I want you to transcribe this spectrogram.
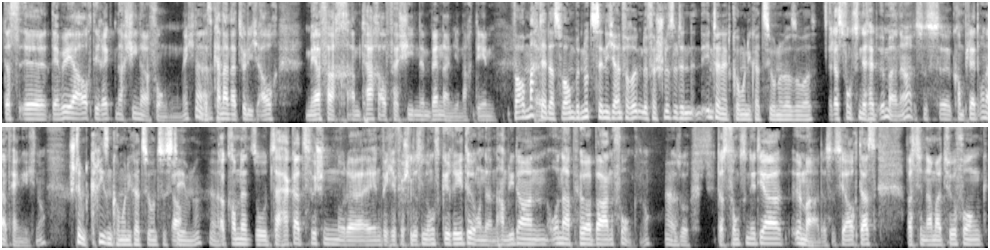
Das, äh, der will ja auch direkt nach China funken, nicht? Ja. das kann er natürlich auch mehrfach am Tag auf verschiedenen Bändern, je nachdem. Warum macht er das? Warum benutzt er nicht einfach irgendeine verschlüsselte Internetkommunikation oder sowas? Das funktioniert halt immer, ne? Es ist äh, komplett unabhängig, ne? Stimmt, Krisenkommunikationssystem, ne? Da kommen dann so Hacker zwischen oder irgendwelche Verschlüsselungsgeräte und dann haben die da einen unabhörbaren Funk. Ne? Also das funktioniert ja immer. Das ist ja auch das, was den Amateurfunk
